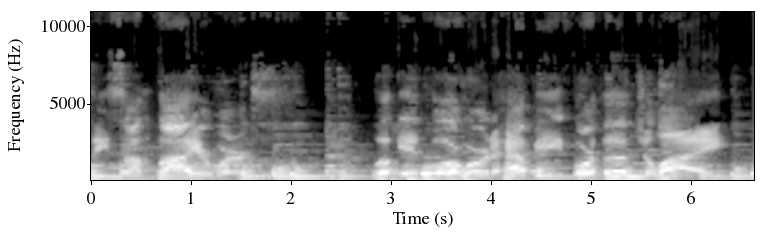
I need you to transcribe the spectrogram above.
see some fireworks. Looking forward a happy 4th of July.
